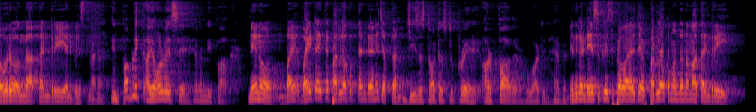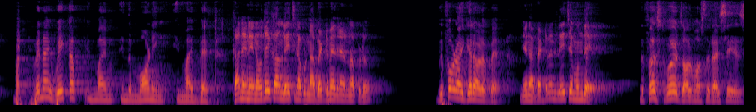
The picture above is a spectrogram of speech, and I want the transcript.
గౌరవంగా తండ్రి అని పిలుస్తున్నారా In public, I always say Heavenly Father. నేను బయ- బయట అయితే పరలోకపు తండ్రి అనే చెప్తాను Jesus taught us to pray, Our Father who art in heaven. ఎందుకంటే యేసుక్రీస్తు ప్రభావం పరలోకమందున్న మా తండ్రి But when I wake up in my in the morning in my bed, కానీ నేను ఉదయకాలం లేచినప్పుడు నా బెడ్ మీద నేను ఉన్నప్పుడు before I get out of bed, నేను ఆ బెడ్ మీద లేచే ముందే the first words almost that I say is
